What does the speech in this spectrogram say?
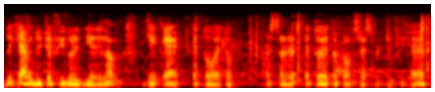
লিখে আমি দুইটার ফিগারে দিয়ে দিলাম যে at এত এত পার্সেন্ট এত এত টনস রেসপেক্টিভলি at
